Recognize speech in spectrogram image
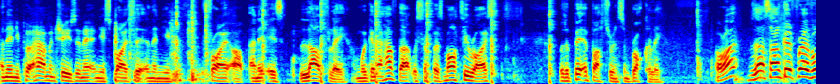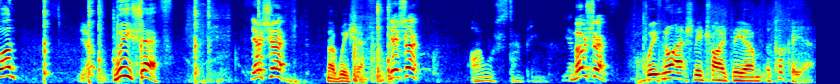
and then you put ham and cheese in it and you spice it and then you fry it up. And it is lovely. And we're going to have that with some basmati rice with a bit of butter and some broccoli. All right? Does that sound good for everyone? Yep. We chef. Yes, chef. No, we chef. Yes, chef. I will stab you. No, chef. We've not actually tried the um, the cooker yet,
